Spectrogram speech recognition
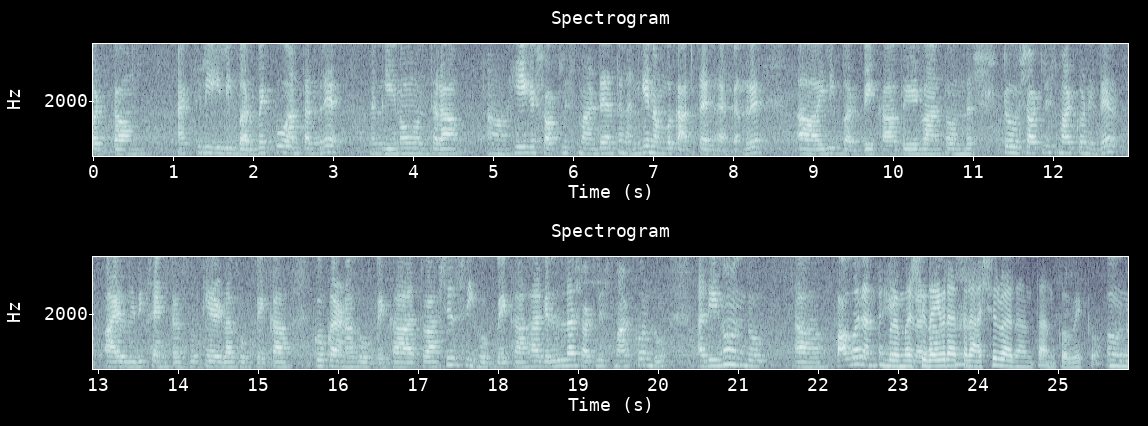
ಬಟ್ ಆ್ಯಕ್ಚುಲಿ ಇಲ್ಲಿಗೆ ಬರಬೇಕು ಅಂತಂದರೆ ನನಗೇನೋ ಒಂಥರ ಹೇಗೆ ಶಾರ್ಟ್ ಲಿಸ್ಟ್ ಮಾಡಿದೆ ಅಂತ ನನಗೆ ನಂಬಕ್ಕೆ ಇಲ್ಲ. ಯಾಕಂದರೆ ಇಲ್ಲಿಗೆ ಬರಬೇಕಾ ಬೇಡವಾ ಅಂತ ಒಂದಷ್ಟು ಶಾರ್ಟ್ ಲಿಸ್ಟ್ ಮಾಡ್ಕೊಂಡಿದ್ದೆ. ಆಯುರ್ವೇದಿಕ್ ಸೆಂಟರ್ಸು ಕೇರಳಗೆ ಹೋಗಬೇಕಾ ಗೋಕರ್ಣಗೆ ಹೋಗಬೇಕಾ ಅಥವಾ ಶಿರ್ಸಿಗೆ ಹೋಗಬೇಕಾ ಹಾಗೆಲ್ಲ ಶಾರ್ಟ್ ಲಿಸ್ಟ್ ಮಾಡಿಕೊಂಡು ಅದೇನೋ ಒಂದು ಪವರ್ ಅಂತ ಬ್ರಹ್ಮರ್ಷಿ ದೇವರ ಹತ್ರ ಆಶೀರ್ವಾದ ಅಂತ ಅನ್ಕೋಬೇಕು. ಹೌದು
